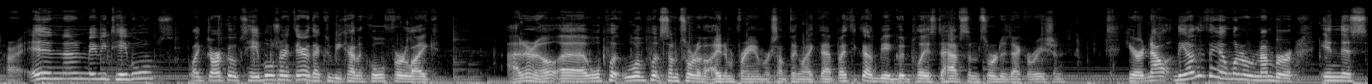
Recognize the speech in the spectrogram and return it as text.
All right, and uh, maybe tables, like dark oak tables right there. That could be kind of cool for like, I don't know. Uh, we'll put we'll put some sort of item frame or something like that. But I think that would be a good place to have some sort of decoration here. Now, the other thing I want to remember in this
